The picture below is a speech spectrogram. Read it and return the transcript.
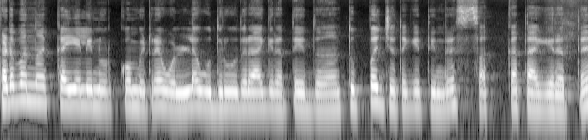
ಕಡುಬನ್ನು ಕೈಯಲ್ಲಿ ನುರ್ಕೊಂಡ್ಬಿಟ್ರೆ ಒಳ್ಳೆ ಉದುರು ಉದುರಾಗಿರುತ್ತೆ. ಇದನ್ನು ತುಪ್ಪದ ಜೊತೆಗೆ ತಿಂದರೆ ಸಖತ್ತಾಗಿರುತ್ತೆ.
